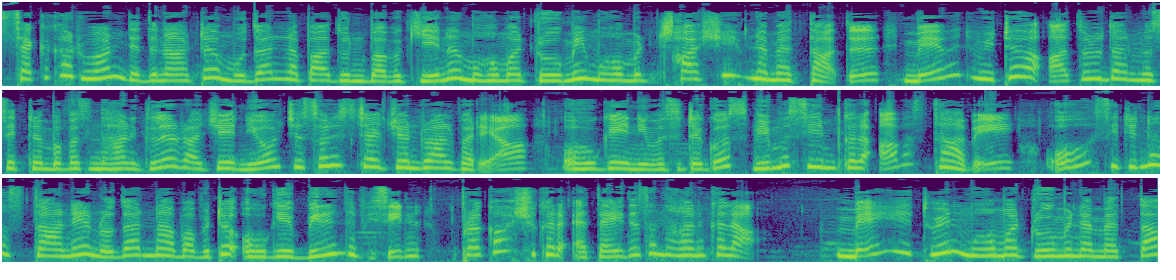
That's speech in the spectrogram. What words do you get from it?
සැකකරුවන් දෙදෙනාට මුදල් ලබා දුන් බව කියන මොහොමඩ් රූමි මොහොමඩ් හෂීම් නැමැත්තාද මේ වන විට අතුරුදන්ව සිටින බව සඳහන් කළ රජයේ නියෝජ්‍ය සොලිසිටර් ජෙනරාල්වරයා ඔහුගේ නිවසට ගොස් විමසීම් කළ අවස්ථාවේ ඔහු සිටින ස්ථානය නොදන්නා බවට ඔහුගේ බිරිඳ විසින් ප්‍රකාශ කර ඇතැයිද සඳහන් කළා. මේ හේතුවෙන් මොහමඩ් රූමි නැමැත්තා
